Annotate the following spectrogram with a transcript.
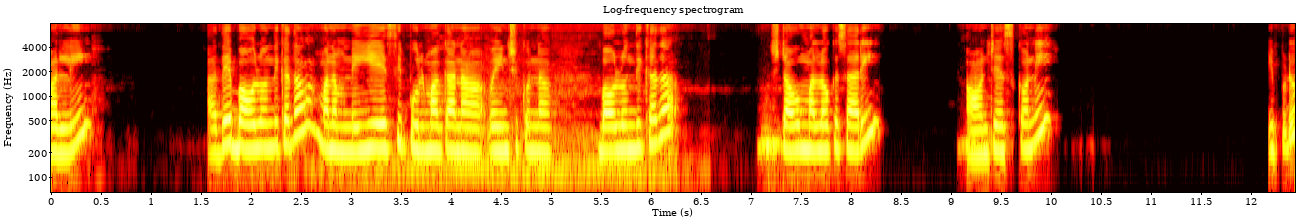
మళ్ళీ అదే బౌల్ ఉంది కదా మనం నెయ్యి వేసి పుల్మకాన వేయించుకున్న బౌల్ ఉంది కదా స్టవ్ మళ్ళీ ఒకసారి ఆన్ చేసుకొని ఇప్పుడు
